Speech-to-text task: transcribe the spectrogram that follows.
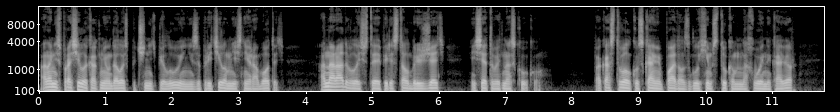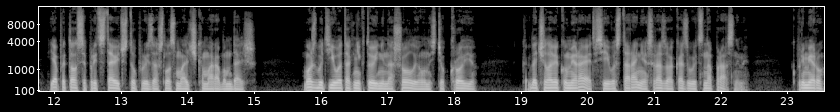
Она не спросила, как мне удалось подчинить пилу, и не запретила мне с ней работать. Она радовалась, что я перестал брюзжать и сетовать на скуку. Пока ствол кусками падал с глухим стуком на хвойный ковер, я пытался представить, что произошло с мальчиком-арабом дальше. Может быть, его так никто и не нашел, и он истек кровью. Когда человек умирает, все его старания сразу оказываются напрасными. К примеру,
